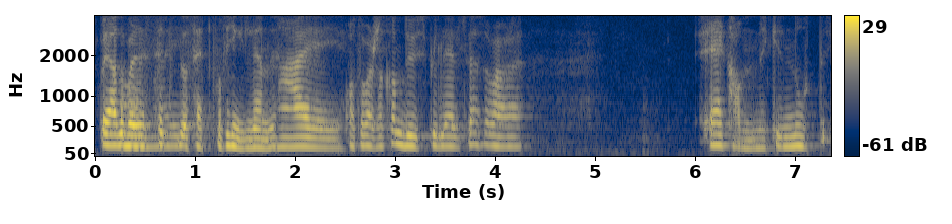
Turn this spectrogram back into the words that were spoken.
Og jeg hadde bare oh, sett og sett på fingrene hennes. Nei. Og så var det sånn Kan du spille, Else? Så var det Jeg kan ikke noter.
